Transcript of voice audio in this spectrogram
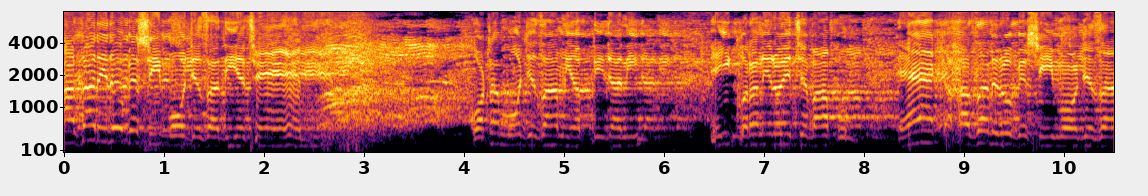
হাজারেরও বেশি মৌজেজা দিয়েছেন কটা মজেজা আমি আপনি জানি? এই কোরআনে রয়েছে বাপ এক হাজারেরও বেশি মজেজা।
